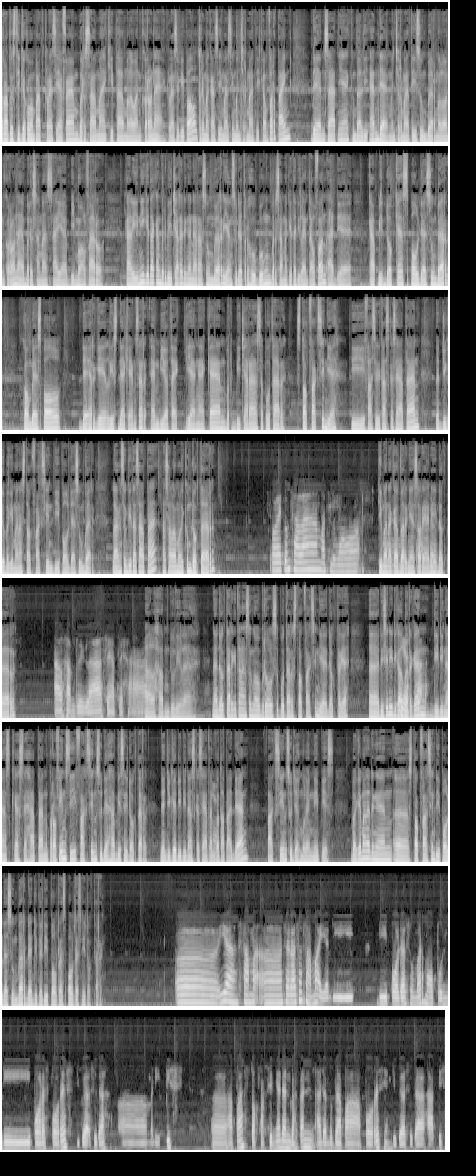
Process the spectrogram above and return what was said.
103,4 Classy FM bersama kita melawan Corona. Classy People, terima kasih masih mencermati Comfort Time dan saatnya kembali Anda mencermati sumber melawan Corona bersama saya Bimo Alvaro. Kali ini kita akan berbicara dengan narasumber yang sudah terhubung bersama kita di line telepon ada Kapidokes Polda Sumber, Kombes Pol DRG Lisda Cancer M Biotech yang akan berbicara seputar stok vaksin ya di fasilitas kesehatan dan juga bagaimana stok vaksin di Polda Sumber. Langsung kita sapa. Assalamualaikum dokter. Waalaikumsalam Mas Bimo. Gimana kabarnya sore ini dokter? Alhamdulillah sehat-sehat. Alhamdulillah. Nah dokter kita langsung ngobrol seputar stok vaksin ya dokter ya. Uh, di sini dikabarkan ya, di Dinas Kesehatan Provinsi vaksin sudah habis nih dokter dan juga di Dinas Kesehatan ya. Kota Padang vaksin sudah mulai menipis. Bagaimana dengan uh, stok vaksin di Polda Sumbar dan juga di Polres-Polres nih dokter? Uh, ya sama, uh, saya rasa sama ya di di Polda Sumbar maupun di Polres-Polres juga sudah uh, menipis uh, apa stok vaksinnya dan bahkan ada beberapa Polres yang juga sudah habis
